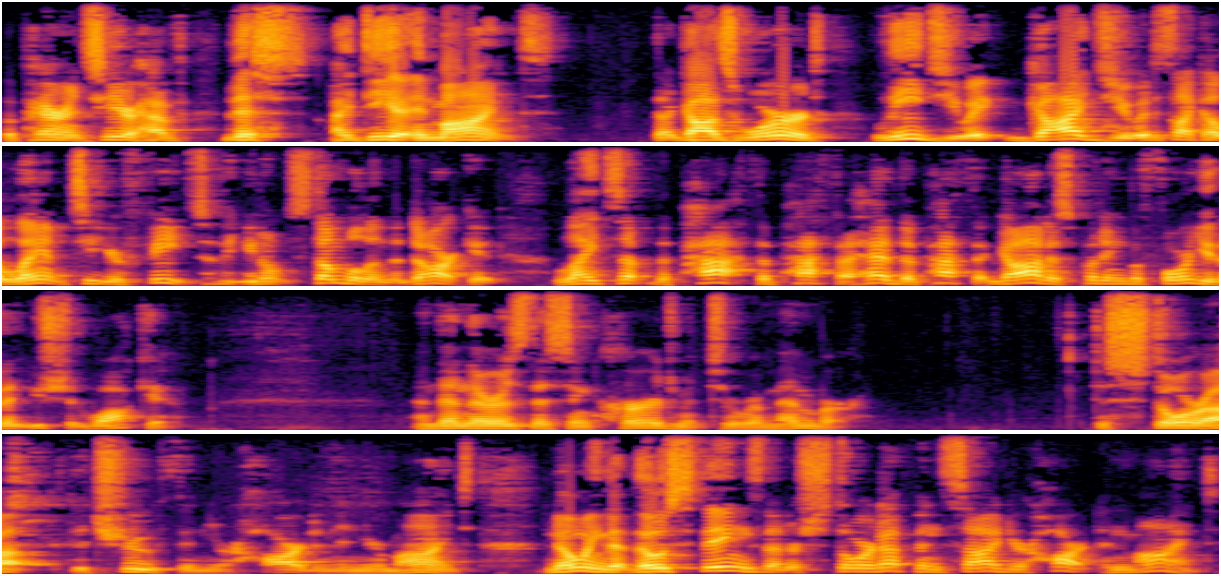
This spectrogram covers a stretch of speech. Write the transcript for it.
The parents here have this idea in mind that God's word leads you. It guides you. It's like a lamp to your feet so that you don't stumble in the dark. It lights up the path, the path ahead, the path that God is putting before you that you should walk in. And then there is this encouragement to remember to store up the truth in your heart and in your mind, knowing that those things that are stored up inside your heart and mind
